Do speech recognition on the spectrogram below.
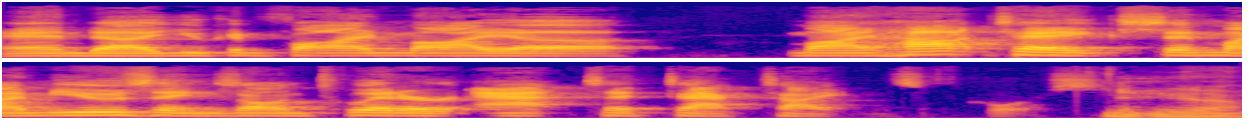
And uh, you can find my uh, my hot takes and my musings on Twitter at Tic Tac Titans, of course. Yeah,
